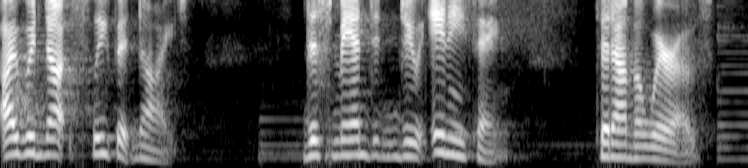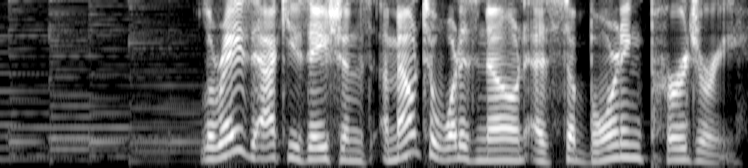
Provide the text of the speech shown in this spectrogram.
I would not sleep at night. This man didn't do anything that I'm aware of. Lorraine's accusations amount to what is known as suborning perjury,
